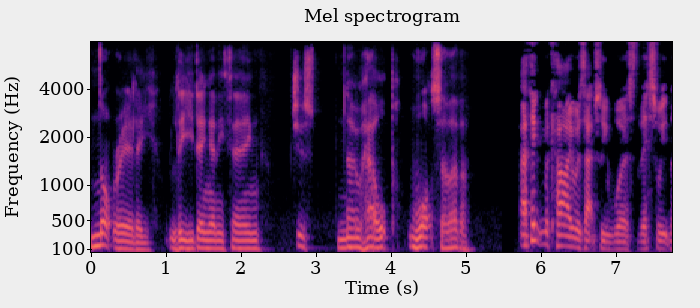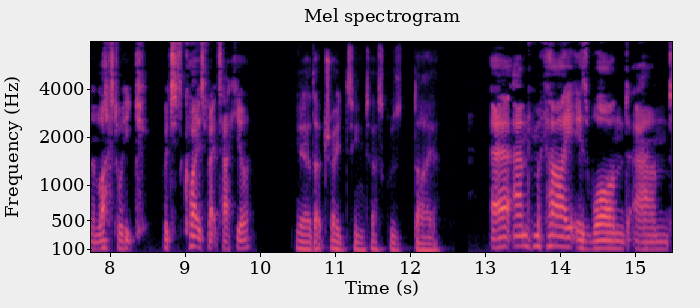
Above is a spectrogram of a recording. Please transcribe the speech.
Not really leading anything. Just no help whatsoever. I think Mackay was actually worse this week than last week, which is quite spectacular. Yeah, that trade team task was dire. Uh, and Mackay is warned and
